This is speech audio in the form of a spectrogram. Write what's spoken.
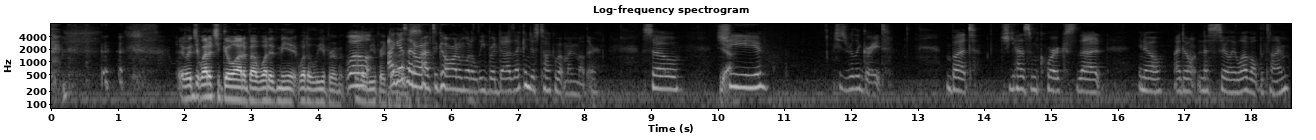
Hey, why don't you- Why don't you go on about what it mean, what a Libra, what a Well, Libra does? I guess I don't have to go on on what a Libra does. I can just talk about my mother. So, Yeah. she, she's really great, but she has some quirks that, you know, I don't necessarily love all the time,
